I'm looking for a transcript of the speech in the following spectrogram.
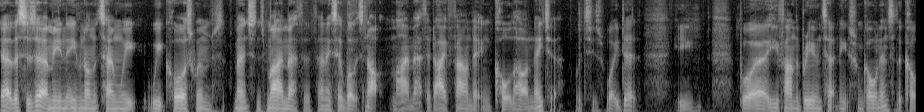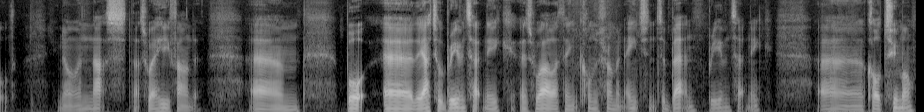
Yeah, this is it. I mean, even on the ten week week course, Wim mentions my method, and he said, "Well, it's not my method. I found it in cold hard nature, which is what he did. He, but uh, he found the breathing techniques from going into the cold, you know, and that's that's where he found it. Um, but uh, the actual breathing technique as well, I think, comes from an ancient Tibetan breathing technique uh, called Tumo,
